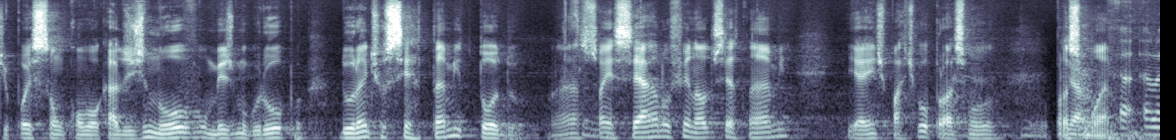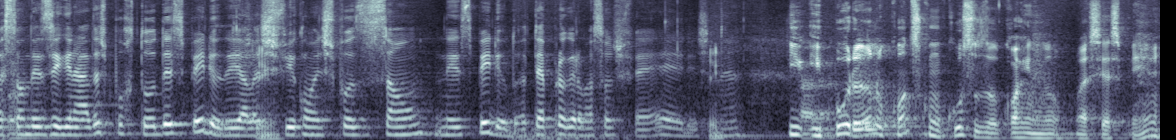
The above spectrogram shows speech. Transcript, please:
depois são convocados de novo, o mesmo grupo, durante o certame todo. Né? Só encerra no final do certame e aí a gente parte para o próximo, próximo ano. Elas são designadas por todo esse período e elas Sim. ficam à disposição nesse período, até programação de férias. Né? E, ah. e, por ano, quantos concursos ocorrem no SSPM?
